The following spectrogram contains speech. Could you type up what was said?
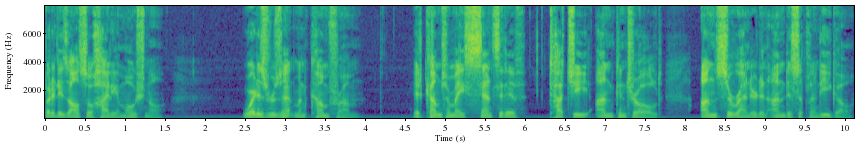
but it is also highly emotional. Where does resentment come from? It comes from a sensitive, touchy, uncontrolled, unsurrendered, and undisciplined ego.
